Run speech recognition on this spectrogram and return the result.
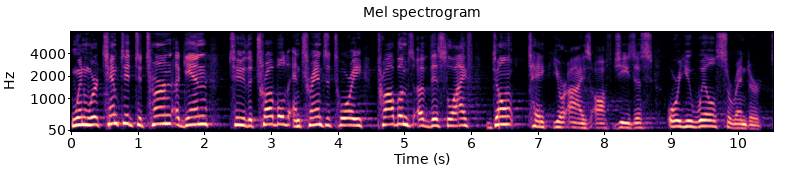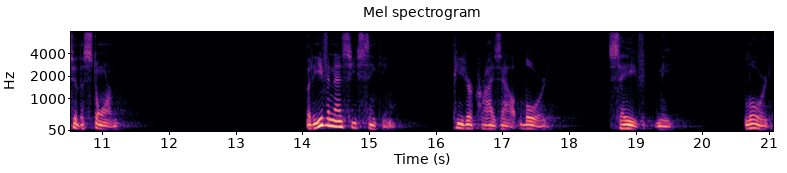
When we're tempted to turn again to the troubled and transitory problems of this life, don't take your eyes off Jesus or you will surrender to the storm. But even as he's sinking, Peter cries out, Lord, save me. Lord,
